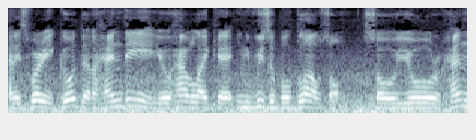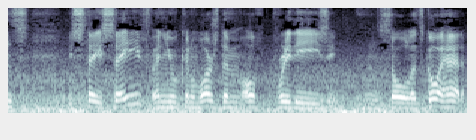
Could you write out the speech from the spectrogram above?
And it's very good and handy. You have like uh, invisible gloves on. So your hands stay safe and you can wash them off pretty easy. So let's go ahead.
